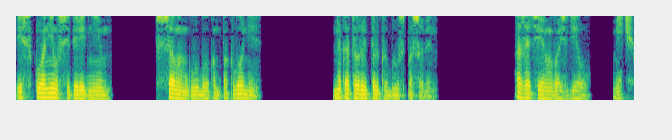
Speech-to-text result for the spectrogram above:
и склонился перед ним в самом глубоком поклоне, на который только был способен а затем воздел меч.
